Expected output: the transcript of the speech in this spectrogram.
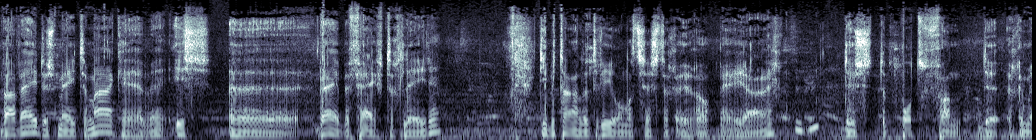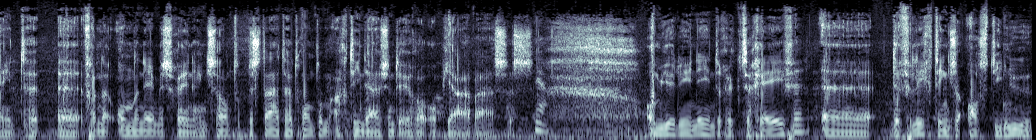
waar wij dus mee te maken hebben is, eh, wij hebben 50 leden. Die betalen 360 euro per jaar. Dus de pot van de gemeente, eh, van de ondernemersvereniging Zandvoort bestaat uit rondom 18.000 euro op jaarbasis. Ja. Om jullie een indruk te geven, eh, de verlichting zoals die nu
